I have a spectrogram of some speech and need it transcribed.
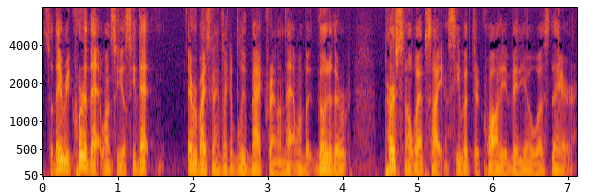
So they recorded that one, so you'll see that everybody's going to have like a blue background on that one. But go to their personal website and see what their quality of video was there,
